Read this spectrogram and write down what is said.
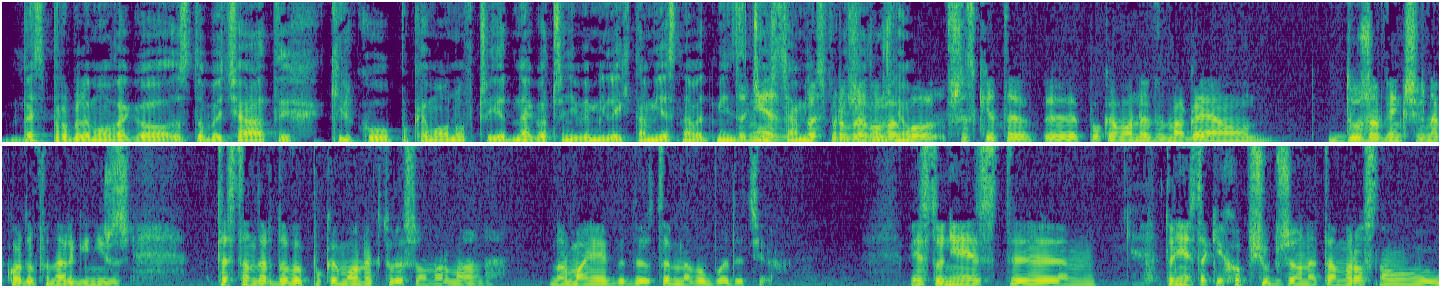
bezproblemowego zdobycia tych kilku Pokemonów, czy jednego, czy nie wiem ile ich tam jest nawet między To nie jest częściami, się bezproblemowe, bo wszystkie te y, Pokemony wymagają dużo większych nakładów energii niż te standardowe Pokemony, które są normalne. Normalnie jakby dostępne w obu edycjach. Więc to nie jest to nie jest takie hop że one tam rosną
